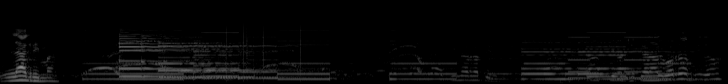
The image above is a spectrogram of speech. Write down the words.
Lágrimas. Rápido. Quiero checar algo rápido.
